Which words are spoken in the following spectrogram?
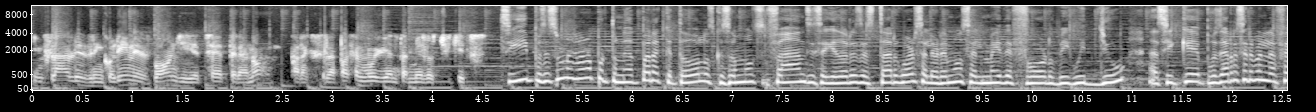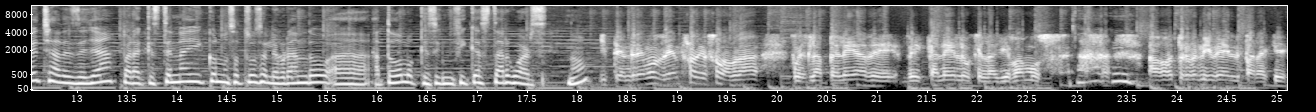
inflables brincolines bungee etcétera no para que se la pasen muy bien también los chiquitos Sí, pues es una gran oportunidad para que todos los que somos fans y seguidores de Star Wars celebremos el May the Fourth Be With You. Así que pues ya reserven la fecha desde ya para que estén ahí con nosotros celebrando a, a todo lo que significa Star Wars, ¿no? y tendremos dentro de eso habrá pues la pelea de, de Canelo que la llevamos Ah, a otro nivel para que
